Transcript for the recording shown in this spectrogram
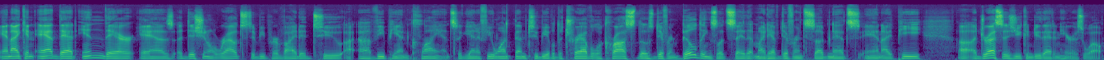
and I can add that in there as additional routes to be provided to uh, uh VPN clients. Again, if you want them to be able to travel across those different buildings, let's say that might have different subnets and IP uh, addresses, you can do that in here as well.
